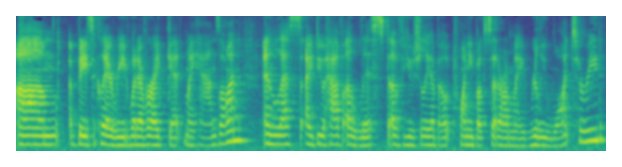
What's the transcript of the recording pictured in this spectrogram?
Um, basically, I read whatever I get my hands on, unless I do have a list of usually about 20 books that are on my really want to read.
